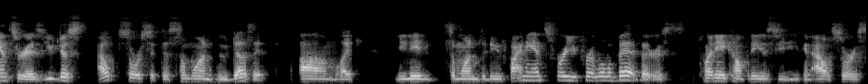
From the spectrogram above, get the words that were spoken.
answer is you just outsource it to someone who does it. Um, like you need someone to do finance for you for a little bit. There's plenty of companies you can outsource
